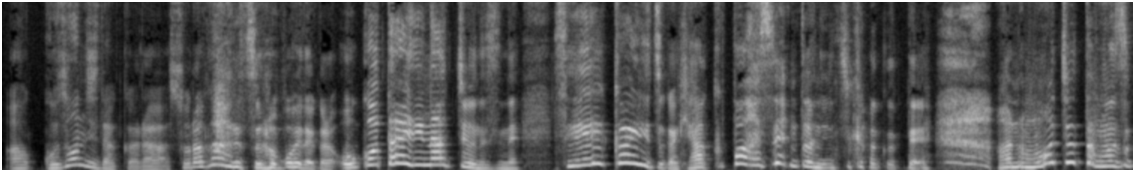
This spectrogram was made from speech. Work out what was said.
あご存知だから空ガール空ボーイだからお答えになっちゃうんですね正解率が100%に近くてあのもうちょっと難しい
